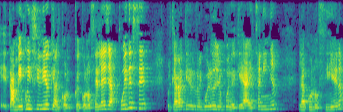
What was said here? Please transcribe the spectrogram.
eh, también coincidió que al con- que conocerla a ella puede ser, porque ahora que recuerdo yo puede que a esta niña la conociera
